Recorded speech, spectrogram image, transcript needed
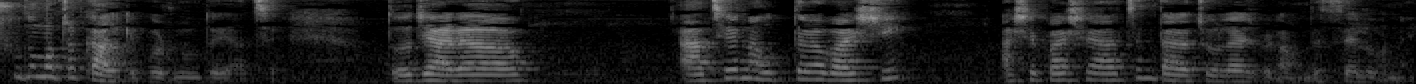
শুধুমাত্র কালকে পর্যন্তই আছে। তো যারা আছেন উত্তরাবাসী, আশেপাশে আছেন, তারা চলে আসবেন আমাদের সেলুনে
